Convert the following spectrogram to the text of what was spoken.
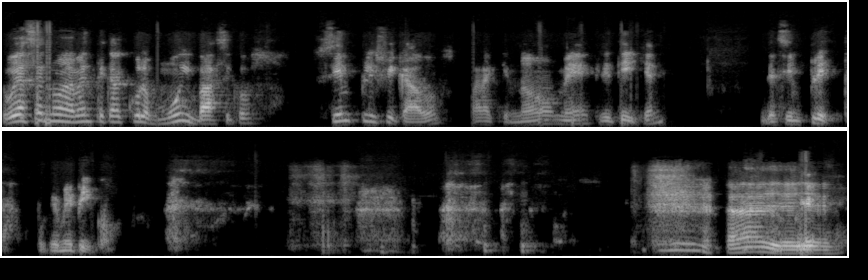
Voy a hacer nuevamente cálculos muy básicos, simplificados, para que no me critiquen de simplista, porque me pico. Ay, ay.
